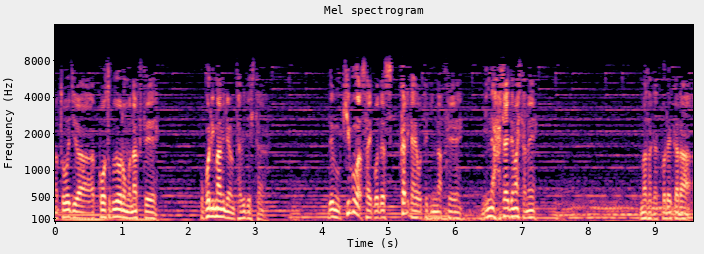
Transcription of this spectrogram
まあ、当時は高速道路もなくて、埃まみれの旅でした。でも気分は最高ですっかり開放的になって、みんなはしゃいでましたね。まさかこれから、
